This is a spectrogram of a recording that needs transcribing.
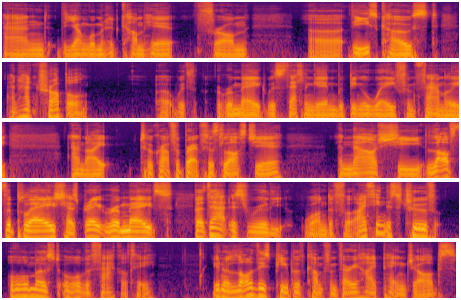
and the young woman had come here from uh, the East Coast and had trouble uh, with a roommate, with settling in, with being away from family. And I took her out for breakfast last year and now she loves the place. She has great roommates. But that is really wonderful. I think it's true of almost all the faculty. You know, a lot of these people have come from very high paying jobs.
